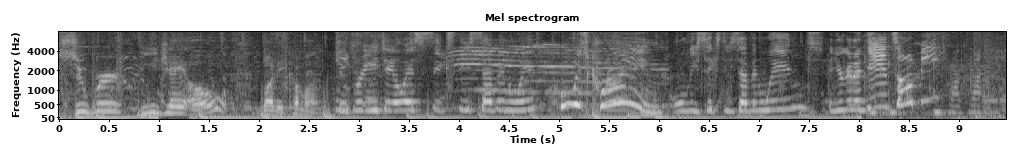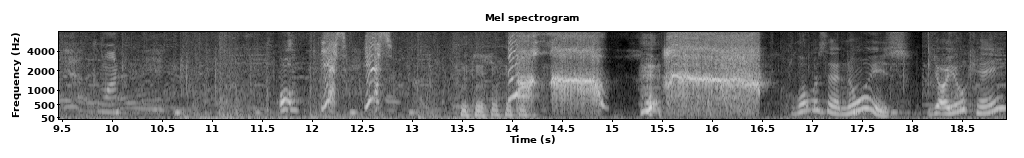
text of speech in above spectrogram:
Super EJO? Buddy, come on. Super EJO has 67 wins? Who is crying? Only 67 wins? And you're gonna dance on me? Come on, come on. Come on. Oh, Yes! Yes! what was that noise? Yo, are you okay?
